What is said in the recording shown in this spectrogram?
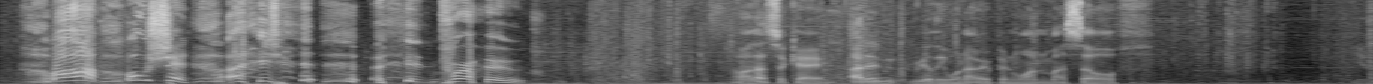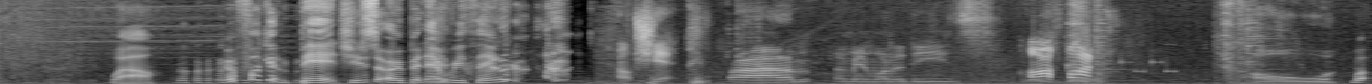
Ah! Oh shit! Bro! Oh, that's okay. I didn't really want to open one myself. Wow. You're a fucking bitch. You just open everything? Oh shit. Alright, I'm I'm in one of these. Oh fuck. Oh What?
